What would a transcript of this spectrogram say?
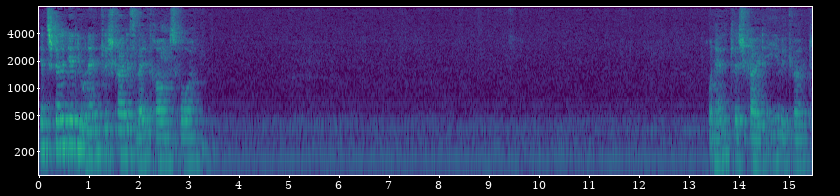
Jetzt stelle dir die Unendlichkeit des Weltraums vor. Unendlichkeit, Ewigkeit.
